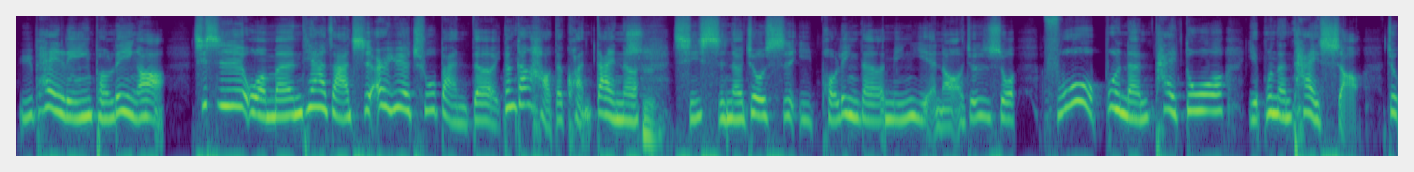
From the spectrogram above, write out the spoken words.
于佩玲 Pauline 哦。其实我们天下杂志二月出版的《刚刚好的款待》呢，其实呢就是以 Pauline 的名言哦，就是说服务不能太多，也不能太少。就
